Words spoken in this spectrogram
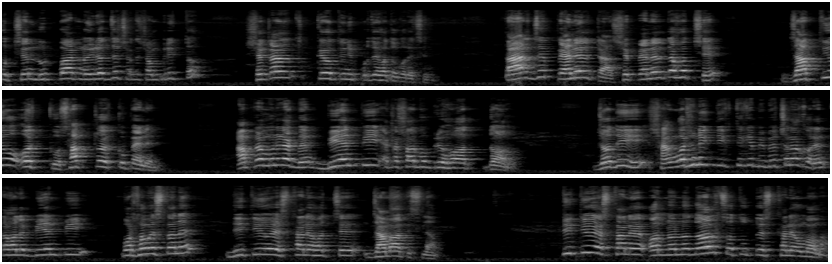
করছেন, লুটপাট, নৈরাজ্যের সাথে সম্পৃক্ত, সেটাকেও তিনি প্রতিহত করেছেন। তার যে প্যানেলটা, সে প্যানেলটা হচ্ছে জাতীয় ঐক্য, ছাত্র ঐক্য প্যানেল। আপনারা মনে রাখবেন, বিএনপি একটা সর্ববৃহৎ দল। যদি সাংগঠনিক দিক থেকে বিবেচনা করেন, তাহলে বিএনপি প্রথম স্থানে, দ্বিতীয় স্থানে হচ্ছে জামাত ইসলাম। তৃতীয় স্থানে অন্যান্য দল, চতুর্থ স্থানে ওমামা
